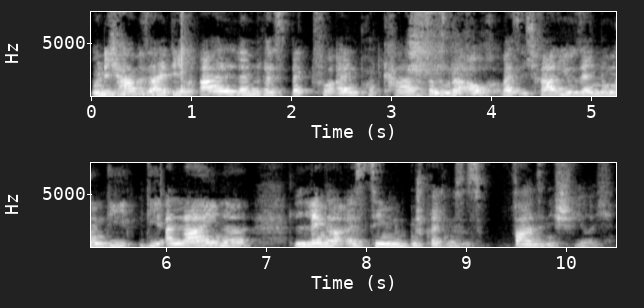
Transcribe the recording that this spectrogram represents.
und ich habe seitdem allen Respekt vor allen Podcastern oder auch, weiß ich, Radiosendungen, die, die alleine länger als zehn Minuten sprechen. Das ist wahnsinnig schwierig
